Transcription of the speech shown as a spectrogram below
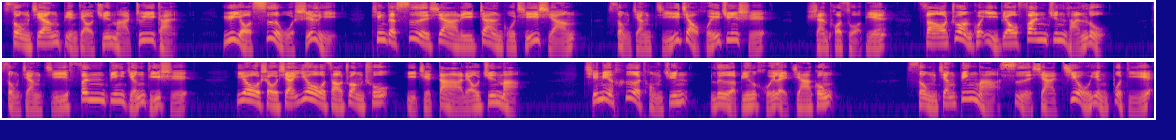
宋江便调军马追赶，约有四五十里。听得四下里战鼓齐响，宋江急叫回军时，山坡左边早撞过一彪番军拦路。宋江急分兵迎敌时，右手下又早撞出一支大辽军马，前面贺统军。勒兵回来加攻，宋江兵马四下救应不迭，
